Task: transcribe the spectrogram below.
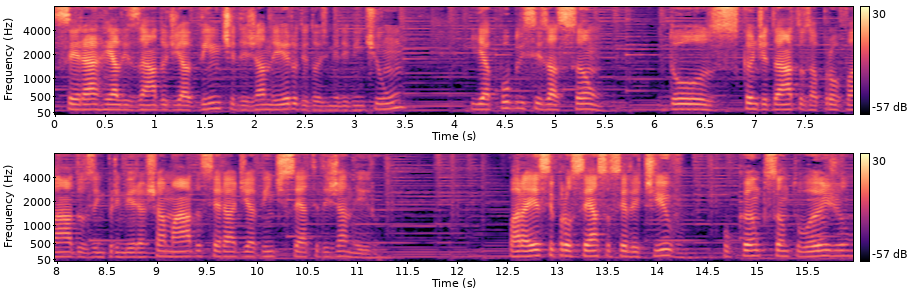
será realizado dia 20 de janeiro de 2021 e a publicização dos candidatos aprovados em primeira chamada será dia 27 de janeiro. Para esse processo seletivo, o Campo Santo Ângelo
